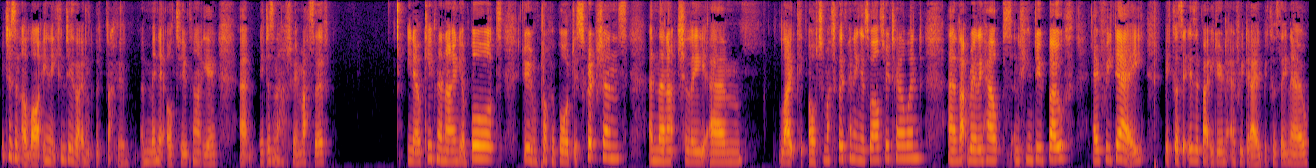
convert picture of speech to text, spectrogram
which isn't a lot you know you can do that in like a, a minute or two can't you? Um, it doesn't have to be massive. You know keeping an eye on your boards doing proper board descriptions and then actually um, like automatically pinning as well through Tailwind, and that really helps. And if you can do both every day, because it is about you doing it every day, because they know,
